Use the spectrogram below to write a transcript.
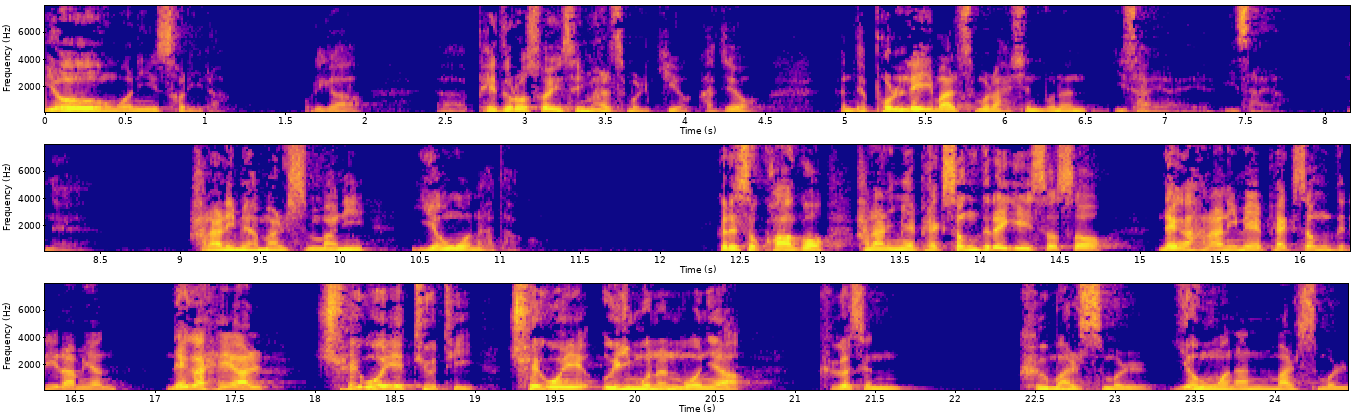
영원히 서리라. 우리가 어, 베드로서에서 이 말씀을 기억하죠. 그런데 본래 이 말씀을 하신 분은 이사야예요. 이사야. 네. 하나님의 말씀만이 영원하다고. 그래서 과거 하나님의 백성들에게 있어서 내가 하나님의 백성들이라면 내가 해야 할 최고의 듀티, 최고의 의무는 뭐냐? 그것은 그 말씀을, 영원한 말씀을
